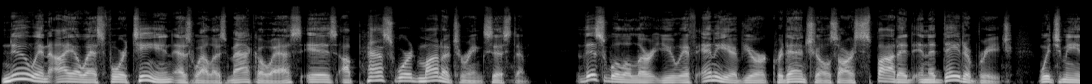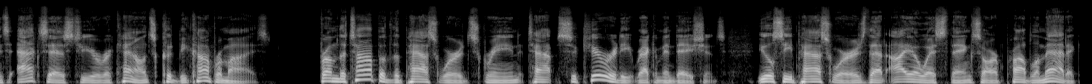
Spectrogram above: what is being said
New in iOS 14 as well as macOS is a password monitoring system. This will alert you if any of your credentials are spotted in a data breach, which means access to your accounts could be compromised. From the top of the password screen, tap Security Recommendations. You'll see passwords that iOS thinks are problematic,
